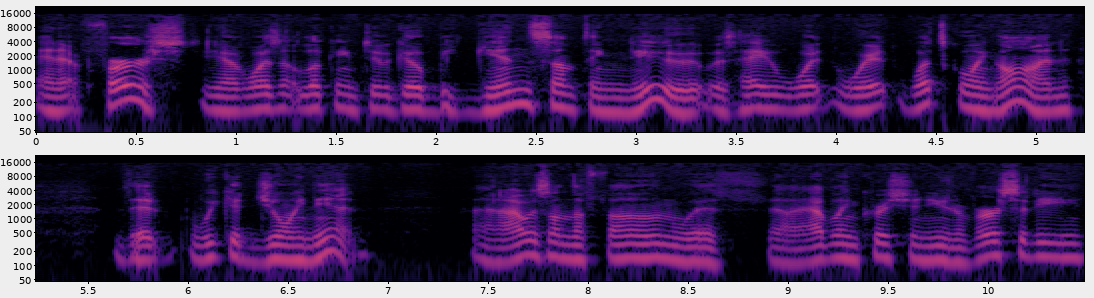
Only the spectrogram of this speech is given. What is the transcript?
And at first, you know, I wasn't looking to go begin something new. It was, hey, what, what what's going on that we could join in. And I was on the phone with uh, Abilene Christian University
